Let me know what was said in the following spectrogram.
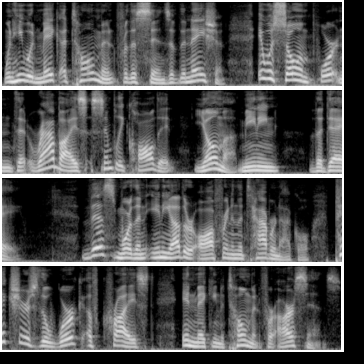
when he would make atonement for the sins of the nation. It was so important that rabbis simply called it Yoma, meaning the day. This, more than any other offering in the tabernacle, pictures the work of Christ in making atonement for our sins.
